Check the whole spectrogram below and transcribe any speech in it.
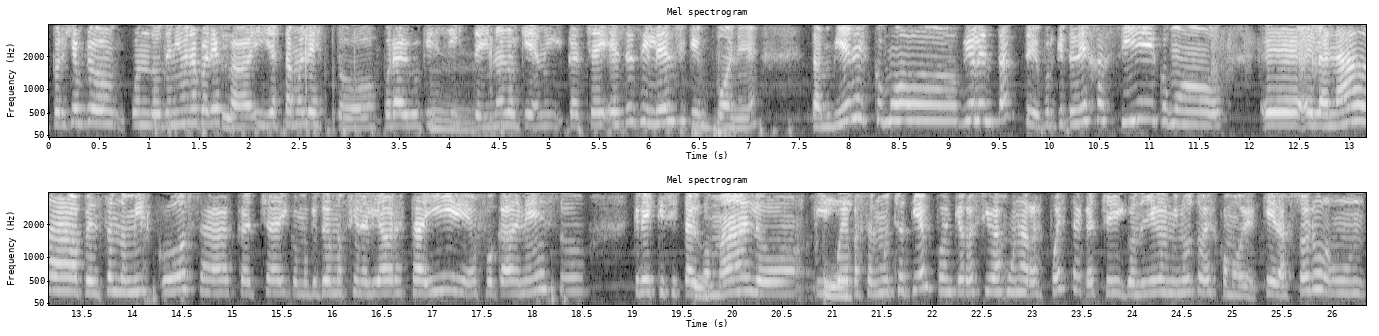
por ejemplo cuando tenía una pareja y ya está molesto por algo que Mm. hiciste y no lo quiere, ¿cachai? Ese silencio que impone también es como violentante, porque te deja así como eh, en la nada, pensando mil cosas, ¿cachai? Como que tu emocionalidad ahora está ahí, enfocada en eso, crees que hiciste algo malo, y Sí. puede pasar mucho tiempo en que recibas una respuesta, ¿cachai? Y cuando llega el minuto es como que era solo un,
